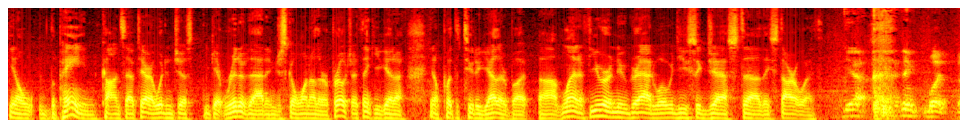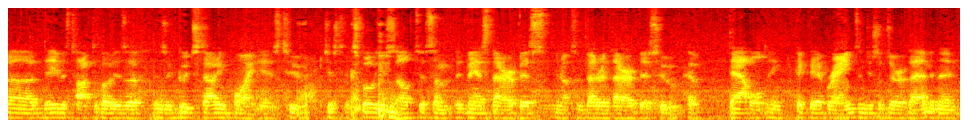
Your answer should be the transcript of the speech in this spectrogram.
you know, the pain concept here. I wouldn't just get rid of that and just go one other approach. I think you got to, you know, put the two together. But um, Len, if you were a new grad, what would you suggest uh, they start with? Yeah, I think what uh, Dave has talked about is a is a good starting point is to just expose yourself to some advanced therapists, you know, some veteran therapists who have dabbled and pick their brains and just observe them, and then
